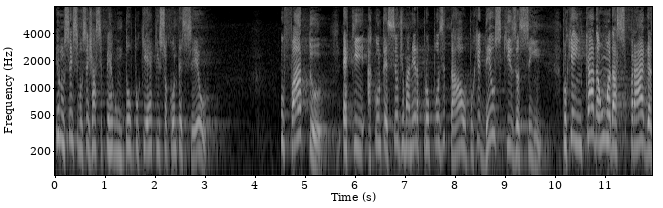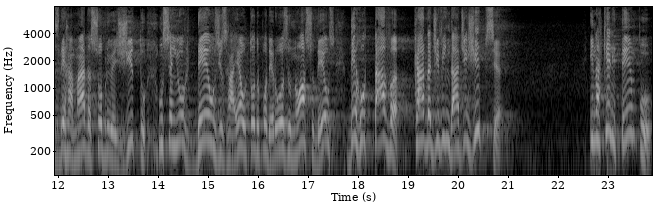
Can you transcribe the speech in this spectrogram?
Eu não sei se você já se perguntou por que é que isso aconteceu. O fato é que aconteceu de maneira proposital, porque Deus quis assim. Porque em cada uma das pragas derramadas sobre o Egito, o Senhor Deus de Israel, Todo-Poderoso, nosso Deus, derrotava cada divindade egípcia. E naquele tempo,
